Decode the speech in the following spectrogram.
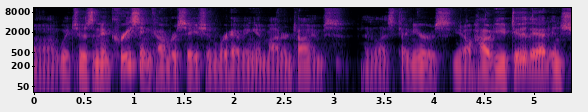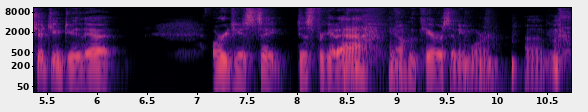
Uh, which is an increasing conversation we're having in modern times in the last ten years. You know, how do you do that, and should you do that, or do you just say just forget? Ah, you know, who cares anymore? Um,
